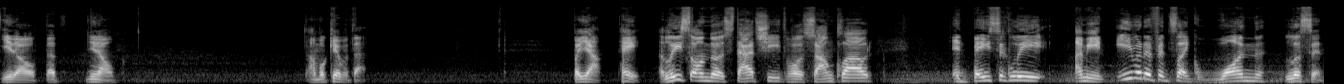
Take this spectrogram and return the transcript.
you know, that's, you know, I'm okay with that. But yeah, hey, at least on the stat sheet or SoundCloud, it basically, I mean, even if it's like one listen,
